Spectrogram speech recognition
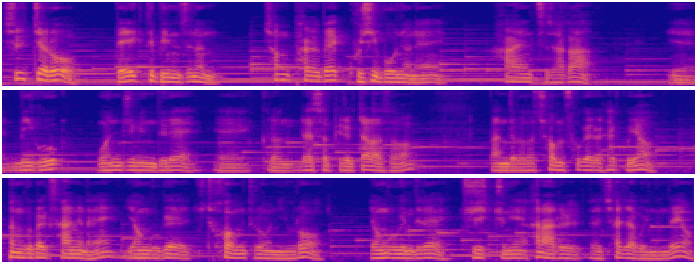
실제로 베이크드 빈스는 1895년에 하인츠사가 예, 미국 원주민들의 예, 그런 레시피를 따라서 만들어서 처음 소개를 했고요. 1904년에 영국에 처음 들어온 이후로 영국인들의 주식 중에 하나를 차지하고 있는데요.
